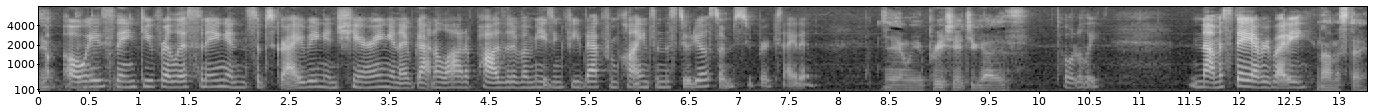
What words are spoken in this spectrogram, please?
Yep. Always thank you for listening and subscribing and sharing and I've gotten a lot of positive amazing feedback from clients in the studio, so I'm super excited. Yeah, we appreciate you guys. Totally. Namaste everybody. Namaste.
